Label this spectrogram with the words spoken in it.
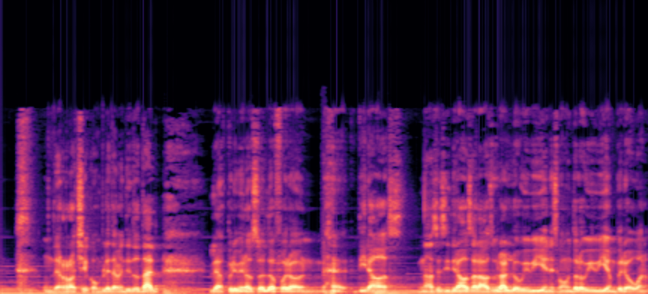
Un derroche completamente total. Los primeros sueldos fueron tirados, no sé si tirados a la basura, lo viví, en ese momento lo viví bien, pero bueno,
